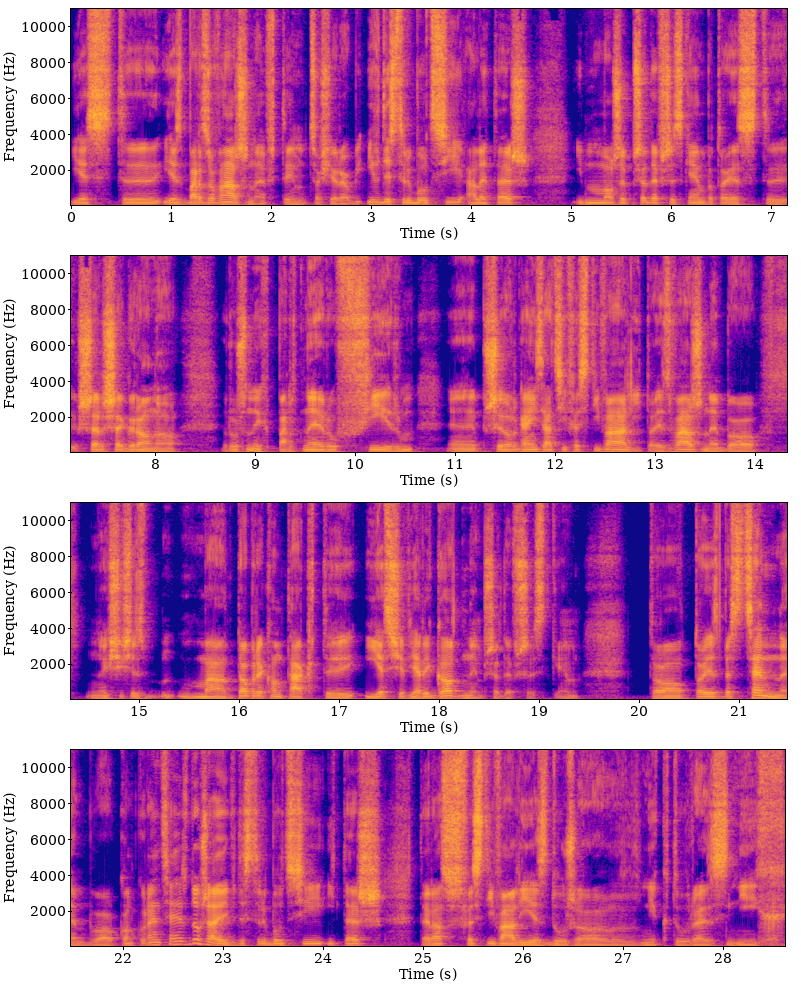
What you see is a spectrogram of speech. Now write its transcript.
jest, y, jest bardzo ważne w tym, co się robi i w dystrybucji, ale też i może przede wszystkim, bo to jest y, szersze grono różnych partnerów, firm y, przy organizacji festiwali. To jest ważne, bo no, jeśli się ma dobre kontakty i jest się wiarygodnym przede wszystkim, to, to jest bezcenne, bo konkurencja jest duża i w dystrybucji, i też teraz festiwali jest dużo. Niektóre z nich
